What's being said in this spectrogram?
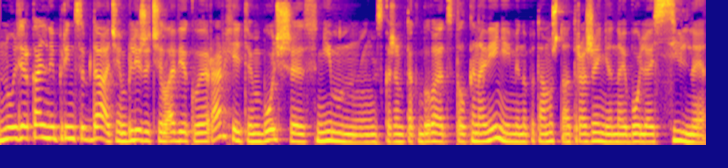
Ну, зеркальный принцип, да. Чем ближе человек в иерархии, тем больше с ним, скажем так, бывает столкновение, именно потому что отражение наиболее сильное.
